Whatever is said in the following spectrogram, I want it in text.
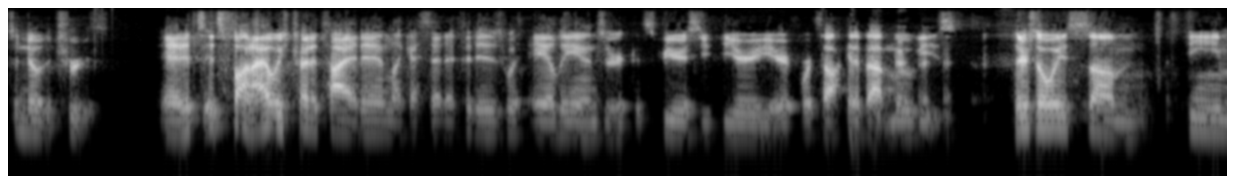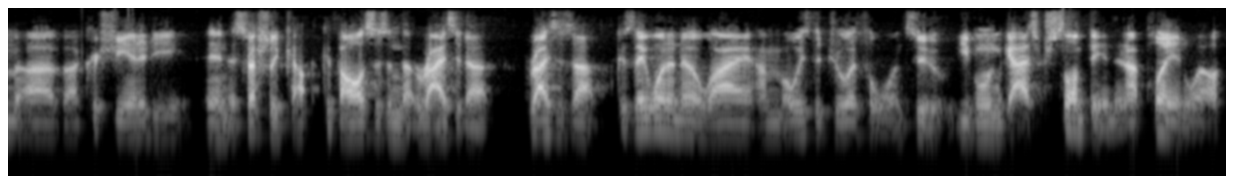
to know the truth. And it's it's fun. I always try to tie it in, like I said, if it is with aliens or conspiracy theory, or if we're talking about movies, there's always some theme of uh, Christianity and especially Catholicism that rise it up, rises up because they want to know why I'm always the joyful one too. Even when guys are slumping and they're not playing well,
